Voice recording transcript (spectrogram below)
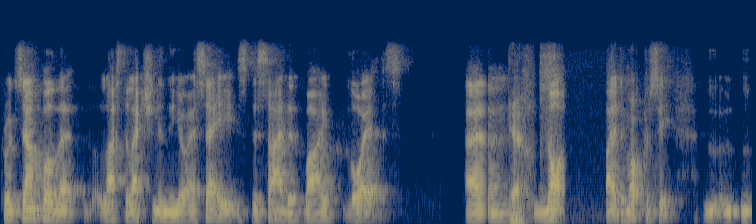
For example, the last election in the USA is decided by lawyers, um, yeah. not by democracy. L-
